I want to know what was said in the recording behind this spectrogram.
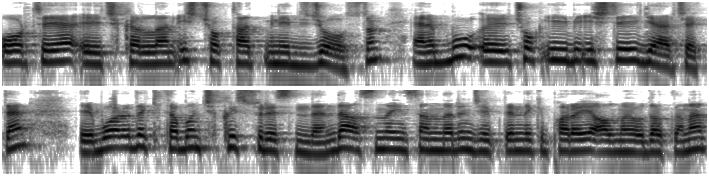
ortaya e, çıkarılan iş çok tatmin edici olsun. Yani bu e, çok iyi bir iş değil gerçekten. E, bu arada kitabın çıkış süresinden de aslında insanların ceplerindeki parayı almaya odaklanan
